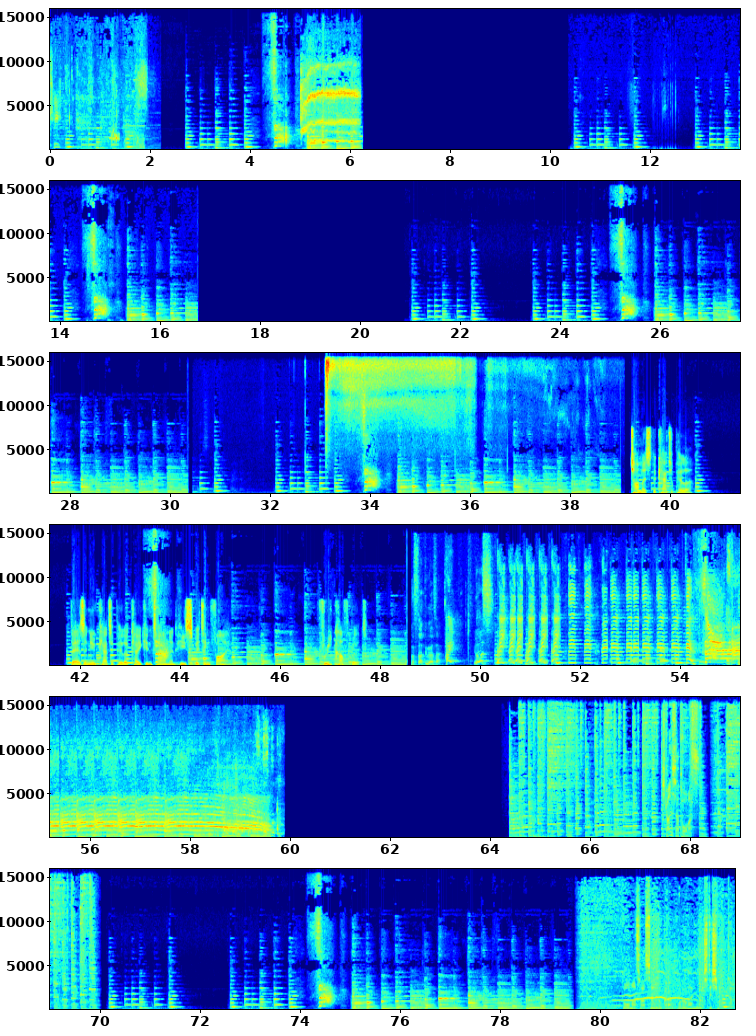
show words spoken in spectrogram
cake. Fuck! Fuck! Thomas the Caterpillar. There's a new caterpillar cake in town and he's spitting fire. Free Cuthbert. 座ってくださいはいよしはいはいはいはいはいはいピッピッピッピッピッピッピッピッピッピッさ機関車トーマス。 トーマスは線路から転がり落ちてしまった。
